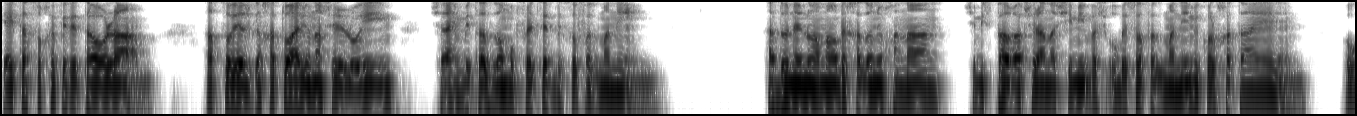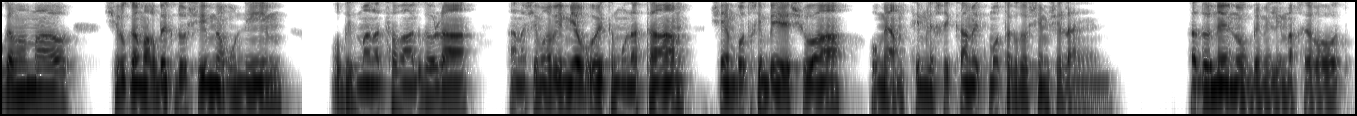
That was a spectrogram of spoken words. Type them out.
היא הייתה סוחפת את העולם. אך זוהי השגחתו העליונה של אלוהים, שהאמת הזו מופצת בסוף הזמנים. אדוננו אמר בחזון יוחנן, שמספר רב של אנשים ייוושעו בסוף הזמנים מכל חטאיהם. הוא גם אמר שיהיו גם הרבה קדושים מעונים, ובזמן הצרה הגדולה, אנשים רבים יראו את אמונתם שהם בוטחים בישוע ומאמצים לחיקם את מות הקדושים שלהם. אדוננו, במילים אחרות,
